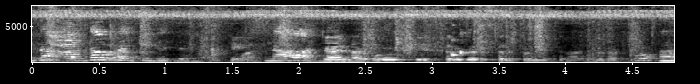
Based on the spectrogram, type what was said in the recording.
आडनाव माहिती त्याचं. नाव मित्र हा.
